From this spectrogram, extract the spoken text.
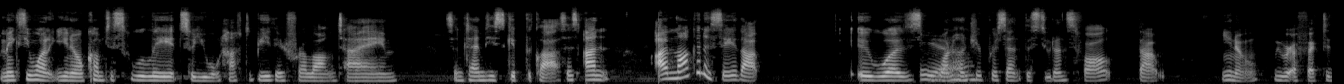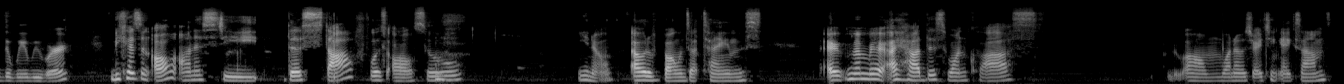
It Makes you want you know come to school late so you won't have to be there for a long time. Sometimes you skip the classes, and I'm not gonna say that it was Yeah. 100% the students' fault that you know we were affected the way we were, because in all honesty, the staff was also you know out of bounds at times. I remember I had this one class um, when I was writing exams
